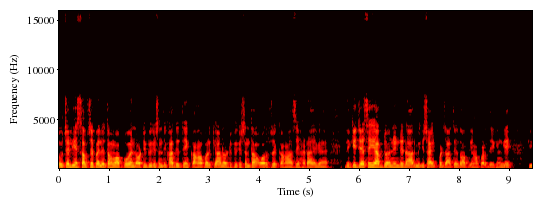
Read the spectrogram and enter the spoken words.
तो चलिए सबसे पहले तो हम आपको वह नोटिफिकेशन दिखा देते हैं, कहाँ पर क्या नोटिफिकेशन था और उसे कहाँ से हटाया गया है। देखिए, जैसे ही आप ज्वाइन इंडियन आर्मी की साइट पर जाते हैं तो आप यहाँ पर देखेंगे कि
